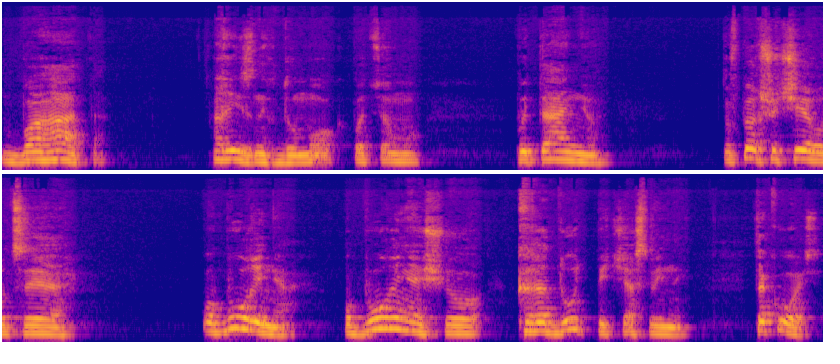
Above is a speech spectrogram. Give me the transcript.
багато різних думок по цьому питанню. Ну, В першу чергу, це обурення, обурення, що крадуть під час війни. Так ось,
